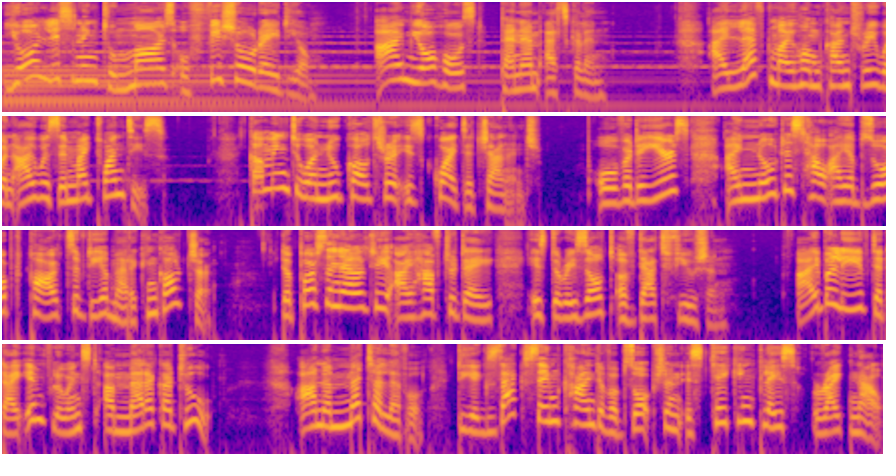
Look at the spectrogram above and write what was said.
You're listening to Mars Official Radio. I'm your host, Panem Eskelin. I left my home country when I was in my 20s. Coming to a new culture is quite a challenge. Over the years, I noticed how I absorbed parts of the American culture. The personality I have today is the result of that fusion. I believe that I influenced America too. On a meta level, the exact same kind of absorption is taking place right now,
